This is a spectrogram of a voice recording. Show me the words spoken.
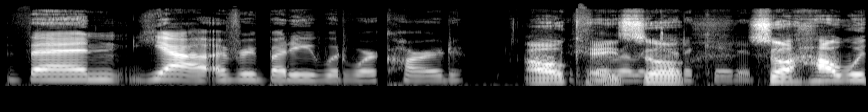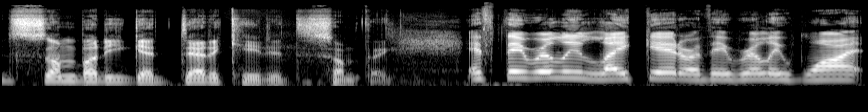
then yeah, everybody would work hard. Okay, really so dedicated. so how would somebody get dedicated to something? If they really like it or they really want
